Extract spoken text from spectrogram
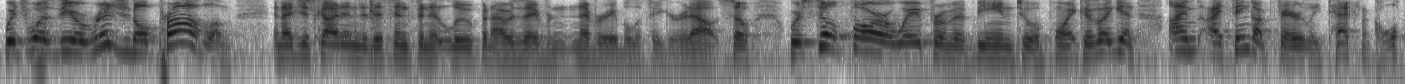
which was the original problem. And I just got into this infinite loop, and I was ever, never able to figure it out. So we're still far away from it being to a point, because again, I'm, I think I'm fairly technical.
